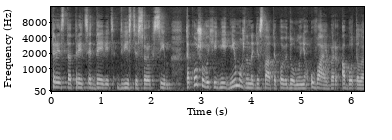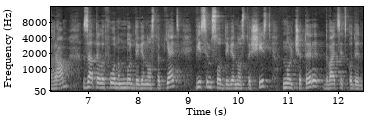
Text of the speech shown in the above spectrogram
339 247. Також у вихідні дні можна надіслати повідомлення у Viber або Telegram за телефоном 095 896 04 21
